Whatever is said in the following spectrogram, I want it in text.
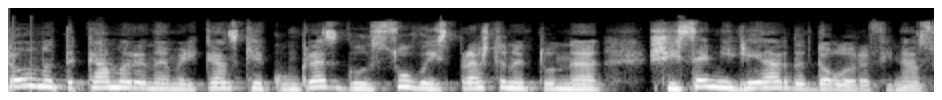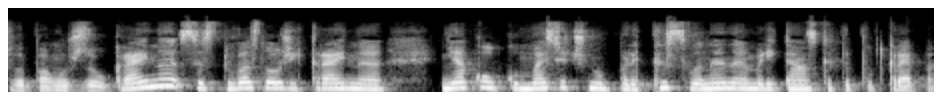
Долната камера на Американския конгрес гласува изпращането на 60 милиарда долара финансова помощ за Украина. С това сложи край на няколко месечно прекъсване на американската подкрепа.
